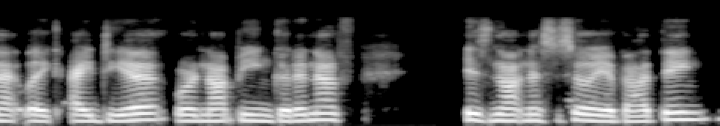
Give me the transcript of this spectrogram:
that like idea or not being good enough is not necessarily a bad thing.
